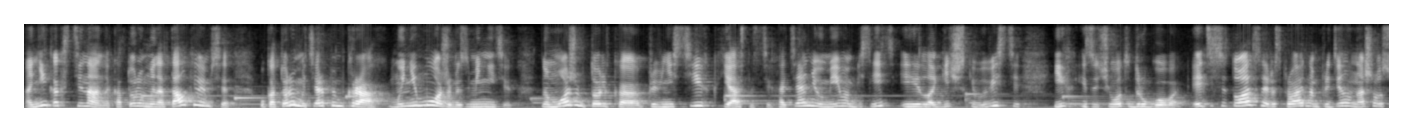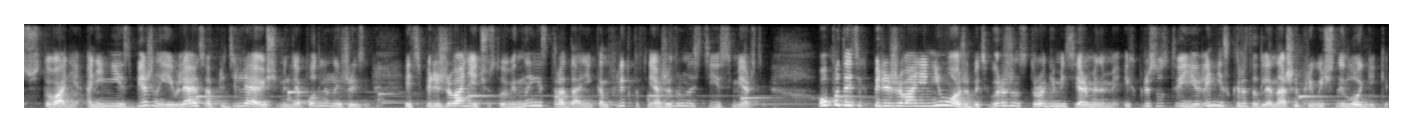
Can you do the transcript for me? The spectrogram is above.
Они как стена, на которую мы наталкиваемся, у которой мы терпим крах. Мы не можем изменить их, но можем только привнести их к ясности, хотя не умеем объяснить и логически вывести их из-за чего-то другого. Эти ситуации раскрывают нам пределы нашего существования. Они неизбежны и являются определяющими для подлинной жизни. Эти переживания чувства вины и страданий, конфликтов, неожиданности и смерти. Опыт этих переживаний не может быть выражен строгими терминами. Их присутствие и явление скрыты для нашей привычной логики.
